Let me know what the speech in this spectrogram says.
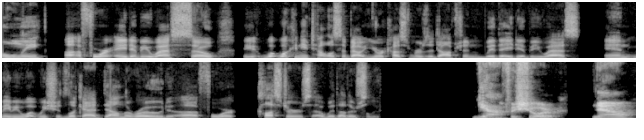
only uh, for AWS. So, what what can you tell us about your customers' adoption with AWS, and maybe what we should look at down the road uh, for clusters uh, with other solutions? Yeah, for sure. Now,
